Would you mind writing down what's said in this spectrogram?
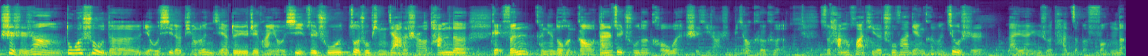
事实上，多数的游戏的评论界对于这款游戏最初做出评价的时候，他们的给分肯定都很高，但是最初的口吻实际上是比较苛刻的，所以他们话题的出发点可能就是来源于说他怎么缝的，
